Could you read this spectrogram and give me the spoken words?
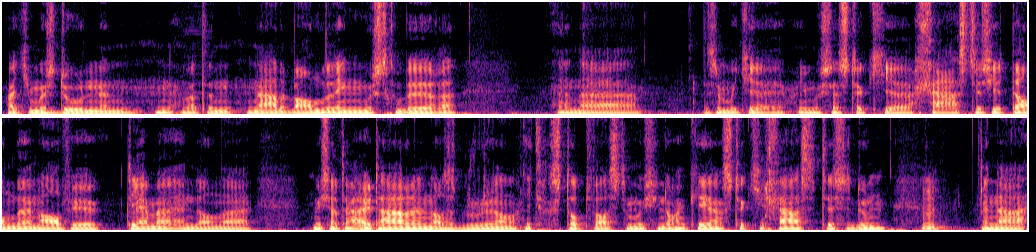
wat je moest doen en wat er na de behandeling moest gebeuren. En dus dan moet je, je moest een stukje gaas tussen je tanden een half uur klemmen en dan moest je dat eruit halen. En als het bloeden dan nog niet gestopt was, dan moest je nog een keer een stukje gaas ertussen doen. Hm. En na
